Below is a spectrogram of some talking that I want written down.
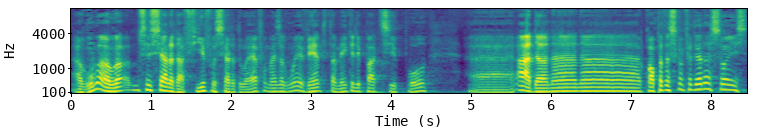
alguma, não sei se era da FIFA ou se era do UEFA, mas algum evento também que ele participou, ah, ah, da, na, na Copa das Confederações.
